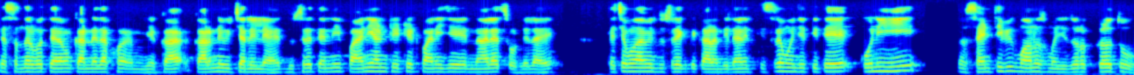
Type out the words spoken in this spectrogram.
त्या संदर्भात त्यांना कारणे दाखवा म्हणजे का कारणे विचारलेले आहेत. दुसरं त्यांनी पाणी अनट्रीटेड पाणी जे नाल्यात सोडलेलं आहे त्याच्यामुळे आम्ही दुसरं एक ते कारण दिलं. आणि तिसरं म्हणजे तिथे कोणीही सायंटिफिक माणूस म्हणजे जो कळतो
